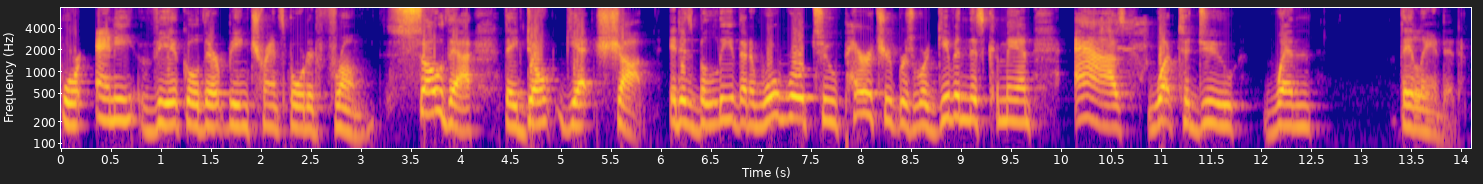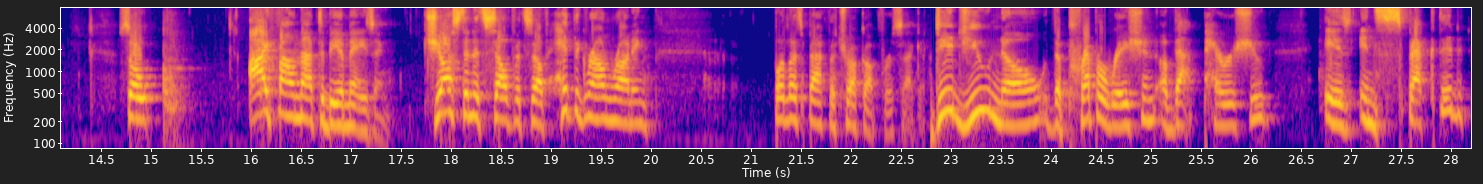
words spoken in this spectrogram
or any vehicle they're being transported from so that they don't get shot. It is believed that in World War II, paratroopers were given this command as what to do when they landed. So I found that to be amazing just in itself itself hit the ground running. But let's back the truck up for a second. Did you know the preparation of that parachute is inspected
